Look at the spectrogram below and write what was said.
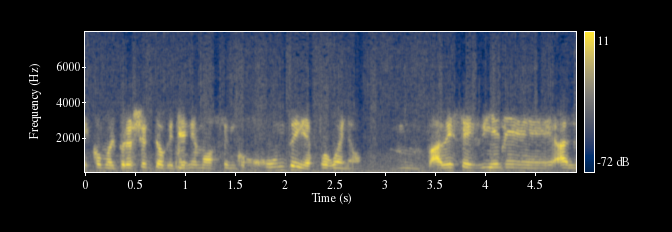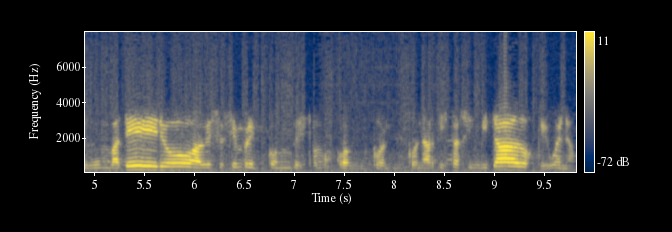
es como el proyecto que tenemos en conjunto y después, bueno, a veces viene algún batero, a veces siempre estamos con, artistas invitados, que bueno,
